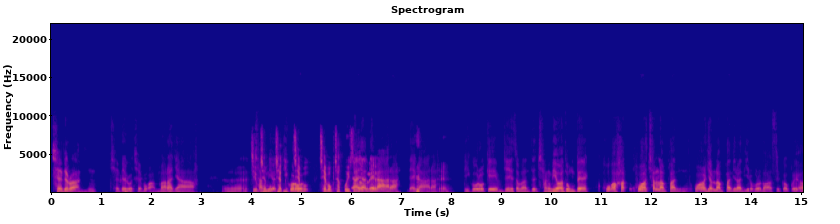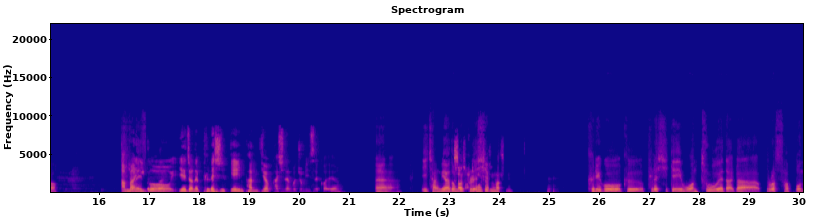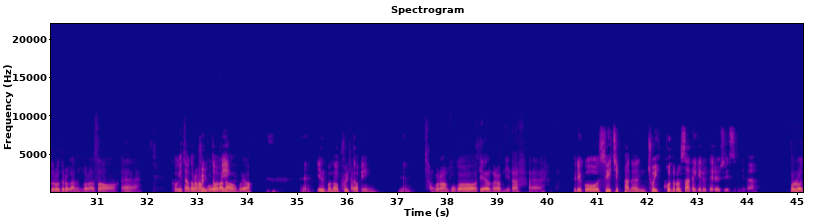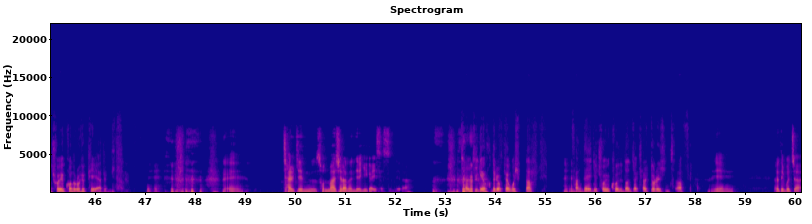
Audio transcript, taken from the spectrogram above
제대로 안 제대로 제목 안 말하냐. 어, 지금 제목, 제, 이거로- 제목 제목 찾고 있어서 야야 그래요. 내가 알아. 내가 알아. 예. Nigoro Games에서 만든 장미와 동백 호화 호화 찬란판 호화 현란판이라는 이름으로 나왔을 거고요. 아마 이거 예전에 플래시 게임판 기억하시는 분 좀 있을 거예요. 예. 이 장미와 동백 저 플래시 파, 자동 그리고 그 플래시 게임 1, 2에다가 플러스 합본으로 들어가는 거라서 예. 거기다가 풀 한국어가 더빙, 나오고요. 예, 일본어 풀 참- 더빙, 예. 참고로 한국어 대응을 합니다. 예. 그리고 스위치판은 Joy-Con으로 싸대기를 때릴 수 있습니다. 물론 Joy-Con으로 회피해야 됩니다. 네. 찰진 손맛이라는 얘기가 있었습니다. 찰지게 후드려 패고 싶다. 네. 상대에게 조이콘을 던져 결도를 신청하세요. 예. 어디 보자.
